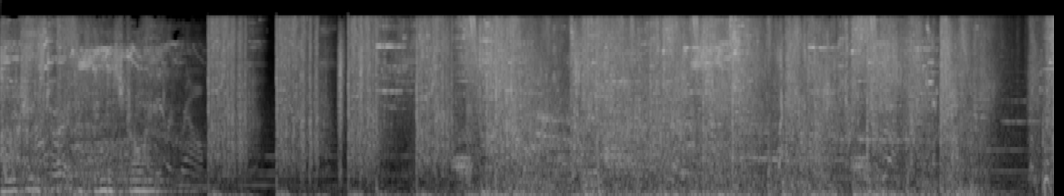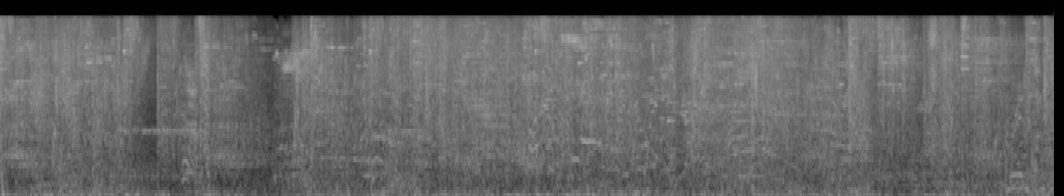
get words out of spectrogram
Blue Team's turret been destroyed. Red team.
